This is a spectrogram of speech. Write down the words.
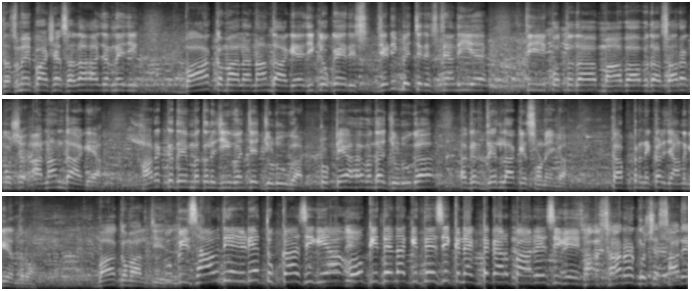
ਦਸਵੇਂ ਪਾਤਸ਼ਾਹ ਸਦਾ ਹਾਜ਼ਰ ਨੇ ਜੀ। ਬਾ ਕਮਾਲ ਆਨੰਦ ਆ ਗਿਆ ਜੀ ਕਿਉਂਕਿ ਜਿਹੜੀ ਵਿੱਚ ਰਿਸ਼ਤਿਆਂ ਦੀ ਹੈ ਧੀ ਪੁੱਤ ਦਾ ਮਾਂ-ਬਾਪ ਦਾ ਸਾਰਾ ਕੁਝ ਆਨੰਦ ਆ ਗਿਆ। ਹਰ ਇੱਕ ਦੇ ਮਤਲਬ ਜੀਵਨ 'ਚ ਜੁੜੂਗਾ। ਟੁੱਟਿਆ ਹੋਇਆ ਬੰਦਾ ਜੁੜੂਗਾ, ਅਗਰ ਦਿਲ ਲਾ ਕੇ ਸੁਣੇਗਾ। ਕਪਟ ਨਿਕਲ ਜਾਣਗੇ ਅੰਦਰੋਂ। ਬਾ ਕਮਾਲ ਚੀਜ਼ ਗੁੱਗੀ ਸਾਹਿਬ ਦੀਆਂ ਜਿਹੜੀਆਂ ਤੁੱਕਾਂ ਸੀਗੀਆਂ ਉਹ ਕਿਤੇ ਨਾ ਕਿਤੇ ਅਸੀਂ ਕਨੈਕਟ ਕਰ ਪਾ ਰਹੇ ਸੀਗੇ। ਸਾ- ਸਾਰਾ ਕੁਝ ਸਾਰੇ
